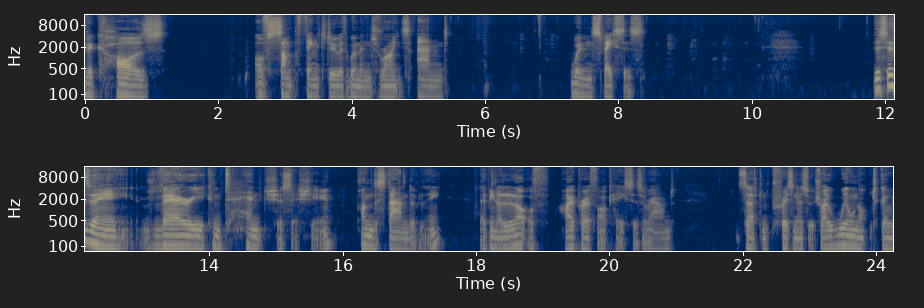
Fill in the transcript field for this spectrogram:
because of something to do with women's rights and women's spaces. This is a very contentious issue, understandably. There have been a lot of high profile cases around certain prisoners, which I will not go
